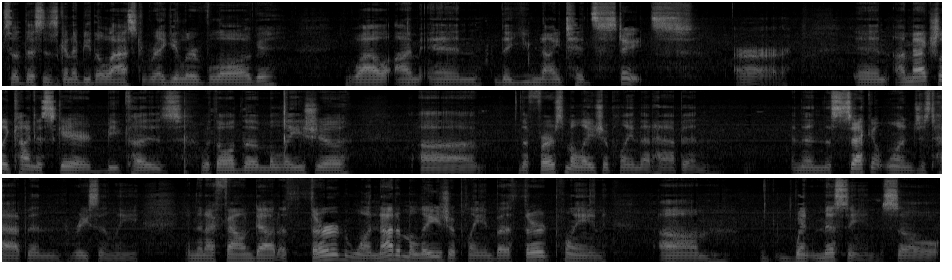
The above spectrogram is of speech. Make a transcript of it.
so this is going to be the last regular vlog while I'm in the United States. Arr. And I'm actually kind of scared because with all the Malaysia, uh, the first Malaysia plane that happened, and then the second one just happened recently, and then I found out a third one, not a Malaysia plane, but a third plane, um, went missing. So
